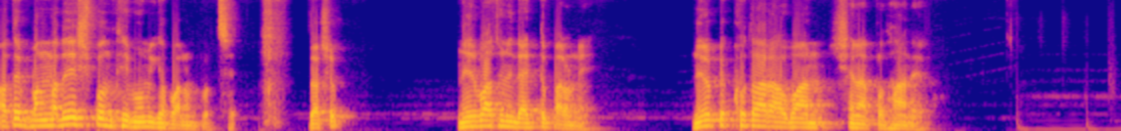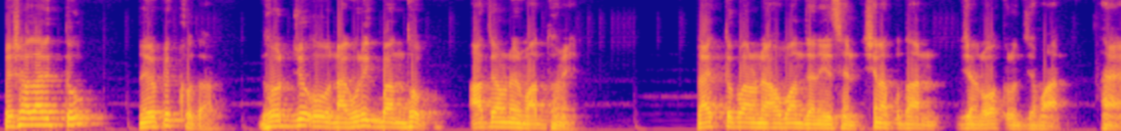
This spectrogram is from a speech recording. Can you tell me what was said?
অতএব বাংলাদেশপন্থী ভূমিকা পালন করছে। দর্শক, নির্বাচনী দায়িত্ব পালনে নিরপেক্ষতার আহ্বান সেনা প্রধানের। পেশাদারিত্ব, নিরপেক্ষতা, ধৈর্য ও নাগরিক বান্ধব আচরণের মাধ্যমে দায়িত্ব পালনে আহ্বান জানিয়েছেন সেনাপ্রধান জেনারেল ওয়াকরুজ্জামান। হ্যাঁ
